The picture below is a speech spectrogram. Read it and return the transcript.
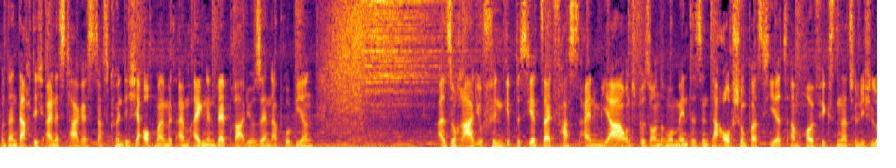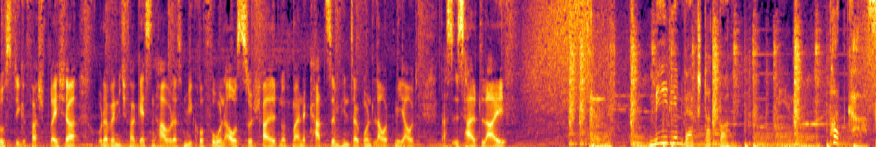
Und dann dachte ich eines Tages, das könnte ich ja auch mal mit einem eigenen Webradiosender probieren. Also Radio Finn gibt es jetzt seit fast einem Jahr und besondere Momente sind da auch schon passiert. Am häufigsten natürlich lustige Versprecher oder wenn ich vergessen habe, das Mikrofon auszuschalten und meine Katze im Hintergrund laut miaut. Das ist halt live. Medienwerkstatt Bonn. Podcast.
